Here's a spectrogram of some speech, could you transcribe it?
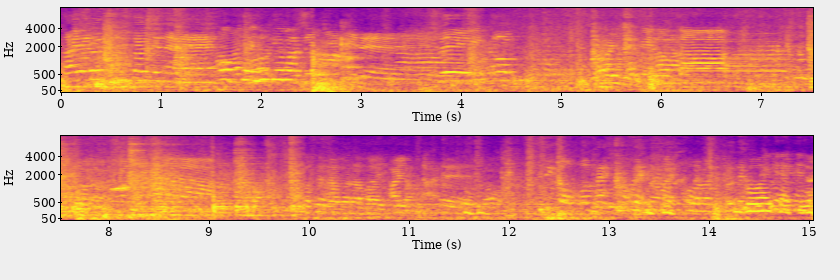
タイヤの位置にしとい。てね。オッケー、抜けまし。た。ご挨拶いや、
